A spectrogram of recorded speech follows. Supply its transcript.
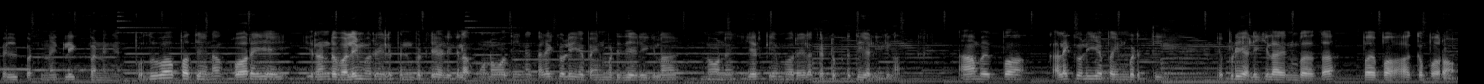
பெல் பட்டனை கிளிக் பண்ணுங்கள் பொதுவாக பார்த்தீங்கன்னா கோரையை இரண்டு வழிமுறைகளை பின்பற்றி அழிக்கலாம். ஒன்று பார்த்தீங்கன்னா கலைக்கொல்லியை பயன்படுத்தி அழிக்கலாம். இன்னொன்று இயற்கை முறையில் கட்டுப்படுத்தி அழிக்கலாம். நாம் இப்போ கலைக்கொலியை பயன்படுத்தி எப்படி அழிக்கலாம் என்பதை தான் இப்போ இப்போ ஆக்க போகிறோம்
